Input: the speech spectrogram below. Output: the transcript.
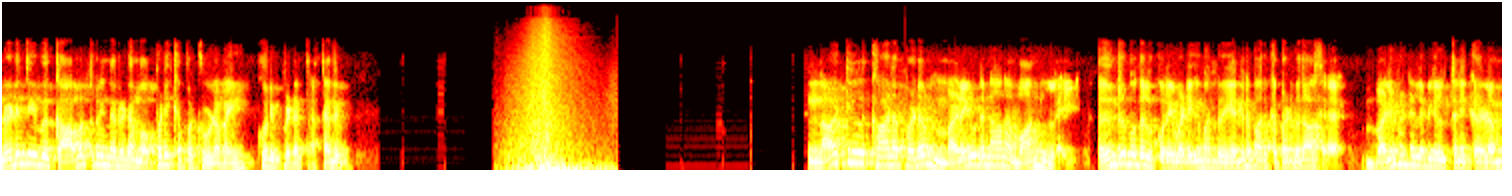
நெடுந்தீவு காவல்துறையினரிடம் ஒப்படைக்கப்பட்டுள்ளமை குறிப்பிடத்தக்கது. நாட்டில் காணப்படும் மழையுடனான வானிலை இன்று முதல் குறைவடையும் என்று எதிர்பார்க்கப்படுவதாக வளிமண்டலவியல் திணைக்களம்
